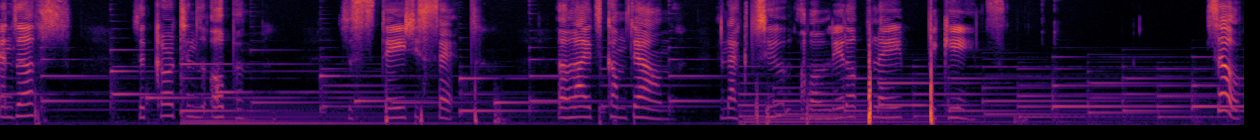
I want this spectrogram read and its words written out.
And thus, the curtains open, the stage is set, the lights come down, and Act 2 of our little play begins. So,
